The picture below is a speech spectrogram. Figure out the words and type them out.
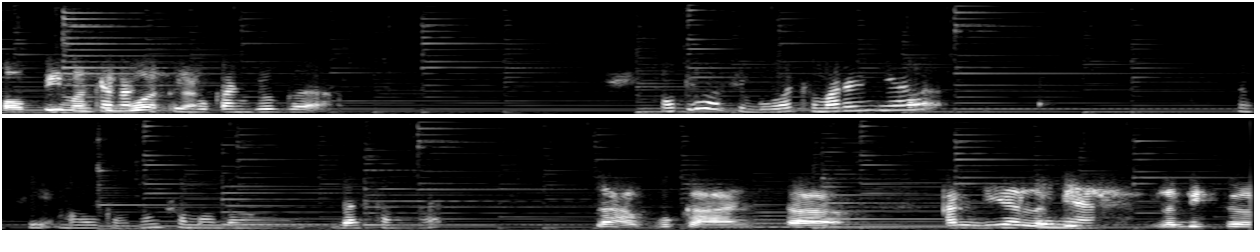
Poppy Mungkin masih buat nggak? kesibukan juga tapi masih buat kemarin dia masih mau gabung sama bang Basang nggak lah bukan. Eh, kan dia Ini lebih ya? lebih ke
